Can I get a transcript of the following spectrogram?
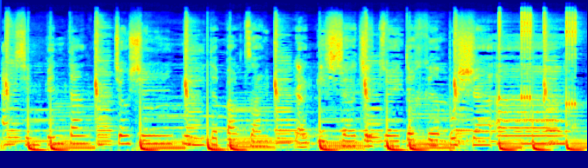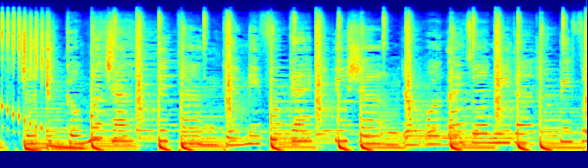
爱心便当就是你的宝藏，让你笑着嘴都合不上。这一口抹茶的糖，甜蜜覆盖忧伤，让我来做你的避风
